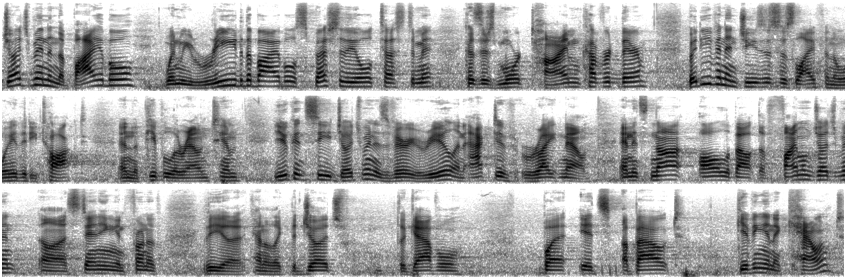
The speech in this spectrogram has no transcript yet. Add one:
Judgment in the Bible, when we read the Bible, especially the Old Testament, because there's more time covered there, but even in Jesus' life and the way that he talked and the people around him, you can see judgment is very real and active right now. And it's not all about the final judgment, uh, standing in front of the uh, kind of like the judge, the gavel, but it's about giving an account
